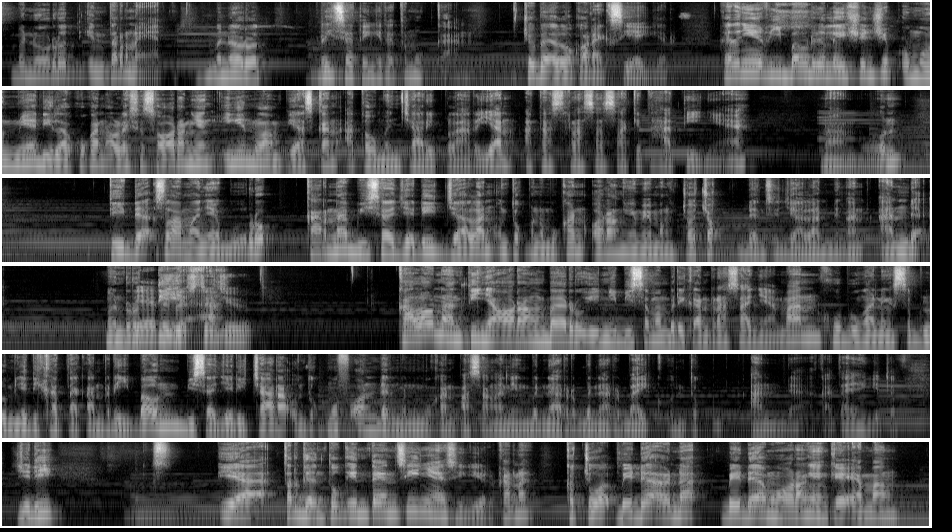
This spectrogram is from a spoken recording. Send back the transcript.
Menurut internet, menurut riset yang kita temukan, coba lo koreksi ya Gir. Katanya rebound relationship umumnya dilakukan oleh seseorang yang ingin melampiaskan atau mencari pelarian atas rasa sakit hatinya. Namun, tidak selamanya buruk karena bisa jadi jalan untuk menemukan orang yang memang cocok dan sejalan dengan Anda. Menurut Ya, dia, setuju. kalau nantinya orang baru ini bisa memberikan rasa nyaman, hubungan yang sebelumnya dikatakan rebound bisa jadi cara untuk move on dan menemukan pasangan yang benar-benar baik untuk Anda, katanya gitu. Jadi ya tergantung intensinya sih Gir, karena kecuali beda beda sama orang yang kayak emang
